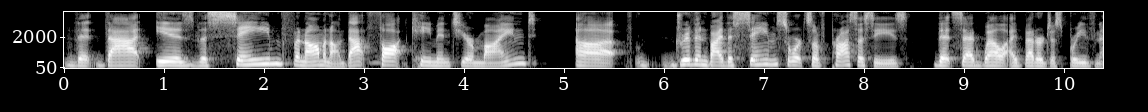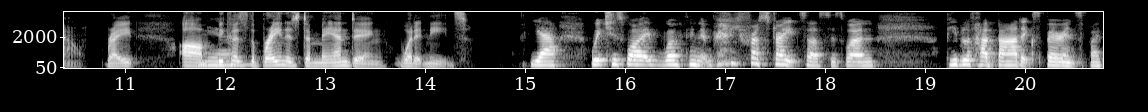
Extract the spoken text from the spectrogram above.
that that is the same phenomenon. That thought came into your mind, uh, driven by the same sorts of processes that said, "Well, I better just breathe now," right? Um, yeah. Because the brain is demanding what it needs. Yeah, which is why one thing that really frustrates us is when people have had bad experience by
